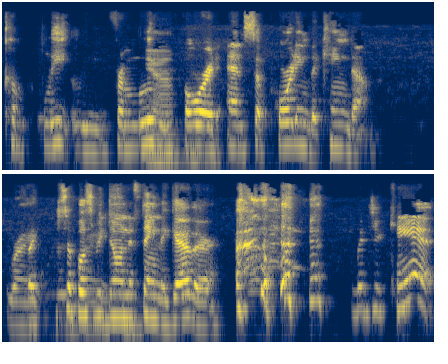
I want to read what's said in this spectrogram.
completely from moving yeah. forward and supporting the kingdom. Right. Like we're supposed right. to be doing this thing together. but you can't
